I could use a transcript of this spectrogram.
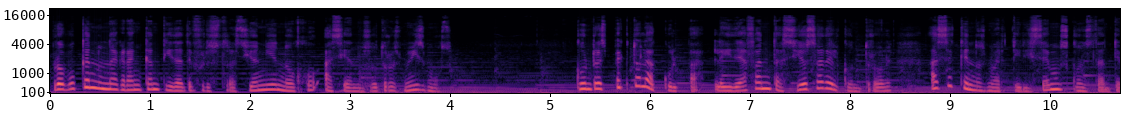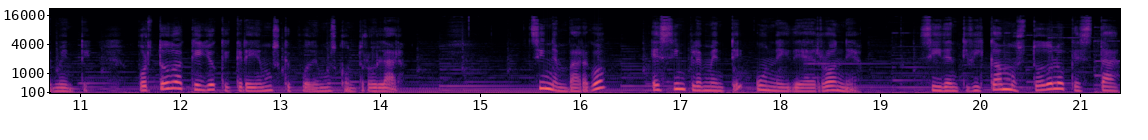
provocan una gran cantidad de frustración y enojo hacia nosotros mismos. Con respecto a la culpa, la idea fantasiosa del control hace que nos martiricemos constantemente por todo aquello que creemos que podemos controlar sin embargo, es simplemente una idea errónea. Si identificamos todo lo que está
